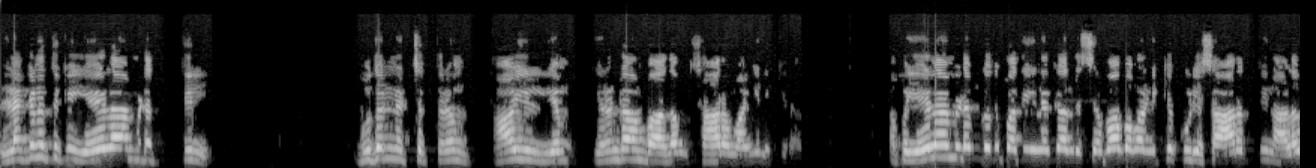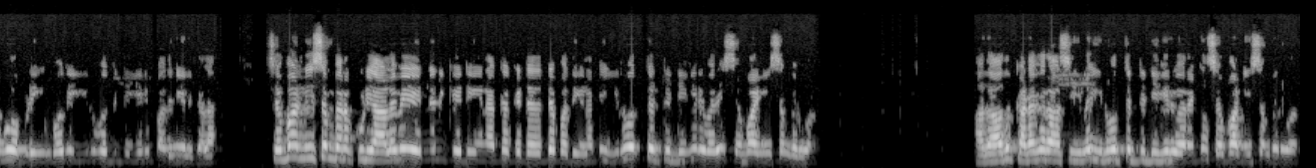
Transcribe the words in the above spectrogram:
லக்னத்துக்கு ஏழாம் இடத்தில் புதன் நட்சத்திரம் ஆயில்யம் இரண்டாம் பாதம் சாரம் வாங்கி நிற்கிறார். அப்ப ஏழாம் இடம்ன்றது பாத்தீங்கன்னாக்கா அந்த செவ்வாய் பகவான் நிற்கக்கூடிய சாரத்தின் அளவு அப்படிங்கும்போது இருபது டிகிரி பதினேழு கிளை செவ்வாய் நீசம் பெறக்கூடிய அளவே என்னன்னு கேட்டீங்கன்னாக்கா கிட்டத்தட்ட பார்த்தீங்கன்னாக்கா இருபத்தெட்டு டிகிரி வரை செவ்வாய் நீசம் பெறுவார். அதாவது கடகராசியில இருபத்தெட்டு டிகிரி வரைக்கும் செவ்வாய் நீசம் பெறுவார்.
